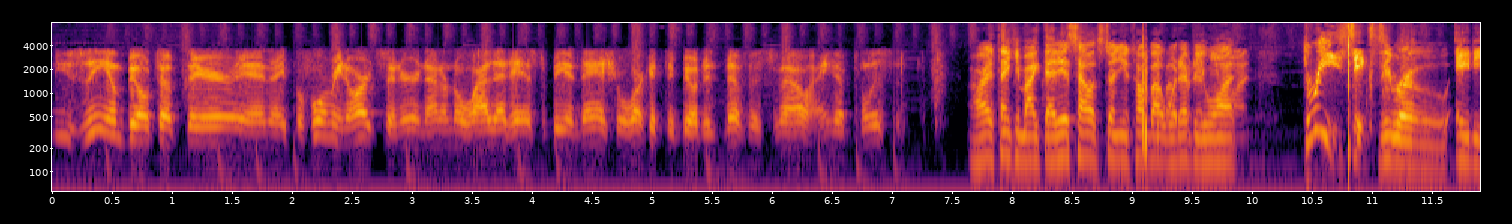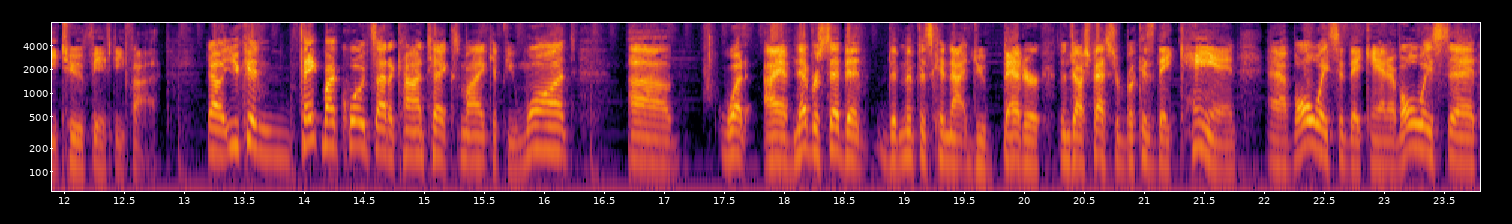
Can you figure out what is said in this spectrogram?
museum built up there and a performing arts center, and I don't know why that has to be in Nashville. Why can't they build it in Memphis? And I'll hang up and listen. All right, thank you, Mike. That is how it's done. You can talk about whatever you want. 360-8255. Now, you can take my quotes out of context, Mike, if you want. Uh, what I have never said that the Memphis cannot do better than Josh Pastner because they can, and I've always said they can. I've always said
